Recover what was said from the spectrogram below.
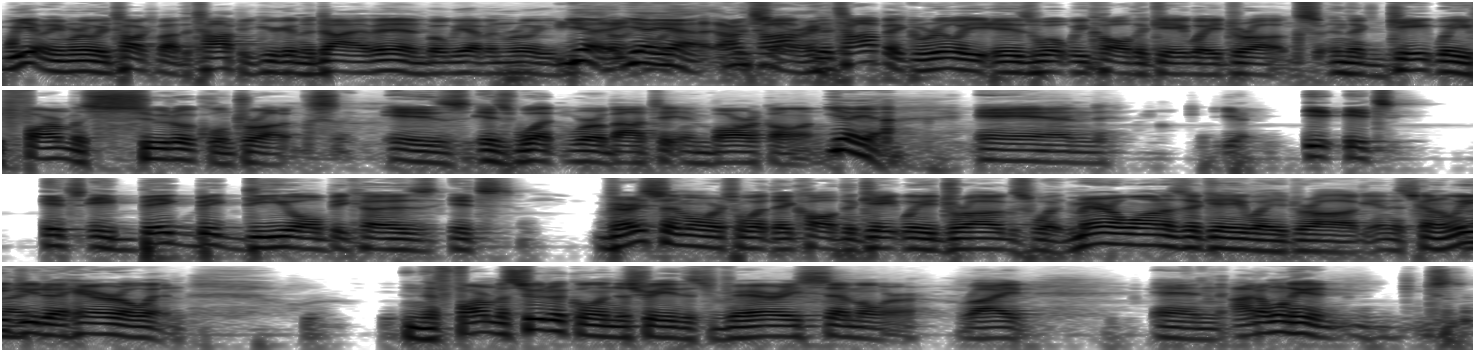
we haven't even really talked about the topic. You're going to dive in, but we haven't really. Yeah, yeah, yeah. I'm top- sorry. The topic really is what we call the gateway drugs, and the gateway pharmaceutical drugs is is what we're about to embark on. yeah, yeah. and yeah, it, it's it's a big big deal because it's very similar to what they call the gateway drugs. What marijuana is a gateway drug, and it's going to lead Right. you to heroin. In the pharmaceutical industry, it's very similar, right? And I don't want to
